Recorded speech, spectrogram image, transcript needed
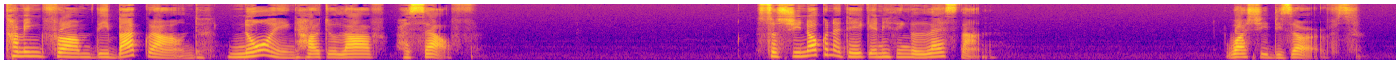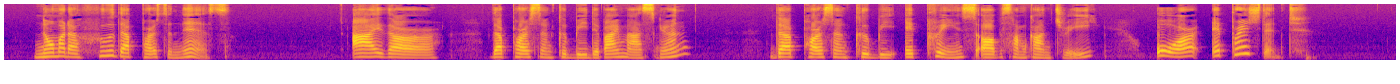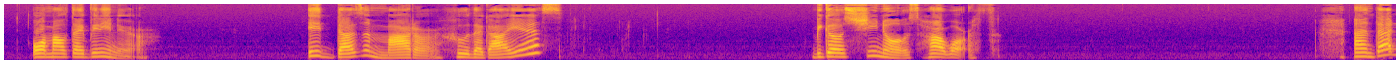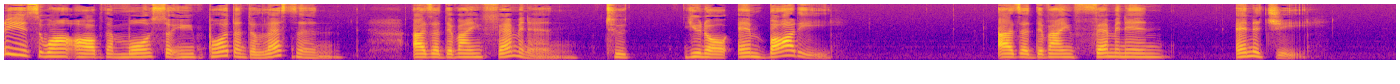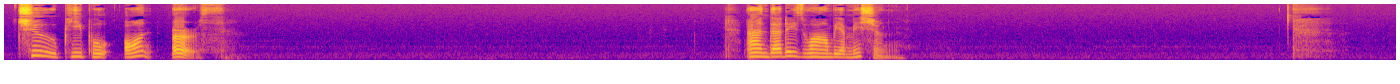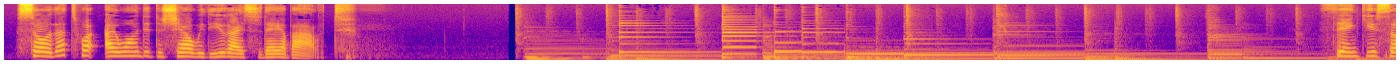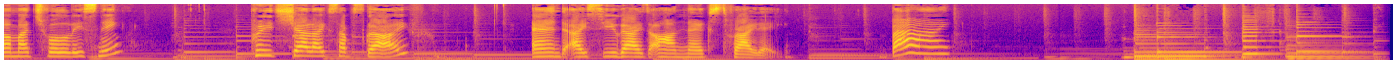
coming from the background, knowing how to love herself. So she's not gonna take anything less than what she deserves no matter who that person is. Either that person could be divine masculine, that person could be a prince of some country, or a president, or multi-billionaire. It doesn't matter who the guy is because she knows her worth. And that is one of the most important lessons as a divine feminine to, you know, embody as a divine feminine energy to people on earth. And that is one of your mission. So that's what I wanted to share with you guys today about. Thank you so much for listening. Please share, like, subscribe. And I see you guys on next Friday. Bye.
